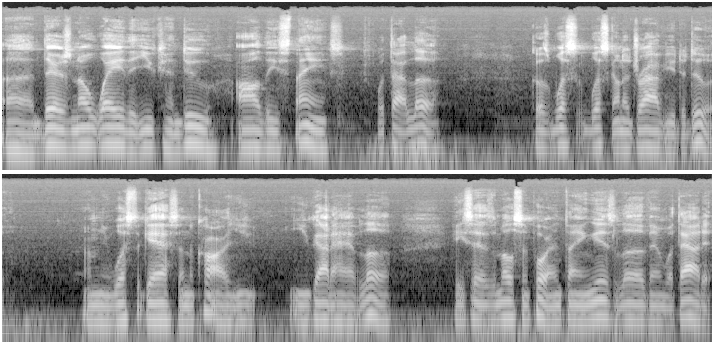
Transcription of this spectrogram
Uh, there's no way that you can do all these things without love. Because what's what's gonna drive you to do it? I mean, what's the gas in the car? You you gotta have love. He says the most important thing is love, and without it,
